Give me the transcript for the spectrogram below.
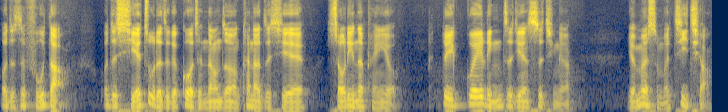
或者是辅导或者协助的这个过程当中，看到这些熟龄的朋友对归零这件事情啊，有没有什么技巧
